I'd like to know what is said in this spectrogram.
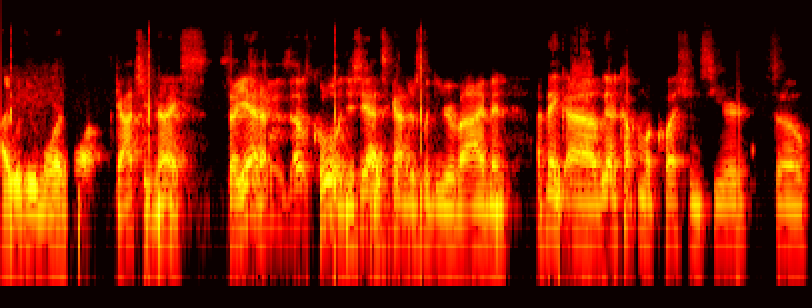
I will do more and more. Got you, nice. So yeah, that was that was cool. Just yeah, just kind of just look at your vibe, and I think uh, we got a couple more questions here. So.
